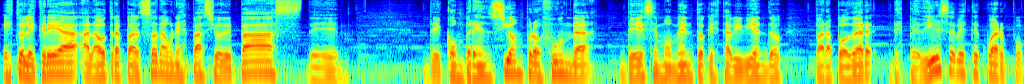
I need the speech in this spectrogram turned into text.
Esto le crea a la otra persona un espacio de paz, de, de comprensión profunda de ese momento que está viviendo para poder despedirse de este cuerpo,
